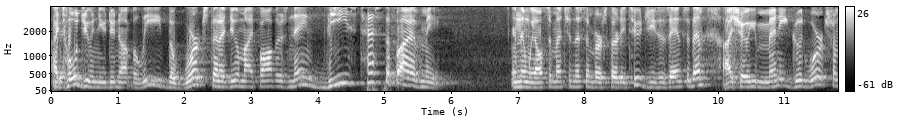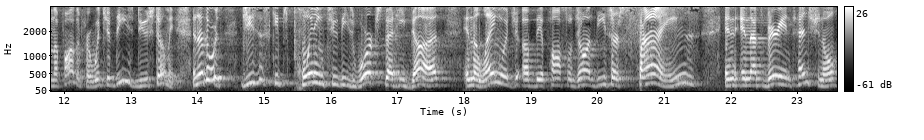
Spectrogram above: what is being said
I told you, and you do not believe, the works that I do in my Father's name, these testify of me. And then we also mention this in verse 32. Jesus answered them, I show you many good works from the Father. For which of these do you stone me? In other words, Jesus keeps pointing to these works that he does in the language of the Apostle John. These are signs, and, and that's very intentional.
